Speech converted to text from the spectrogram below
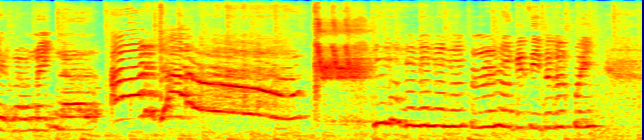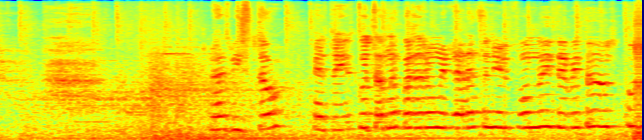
Cerrado, no hay nada. ¡Arta! No, no, no, no, no, no, no, que sí, no los voy. ¿Lo has visto? Estoy escuchando cosas muy raras en el fondo y se ve todo oscuro.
